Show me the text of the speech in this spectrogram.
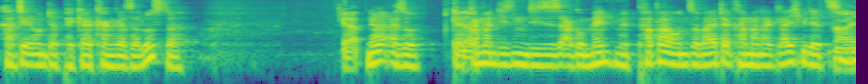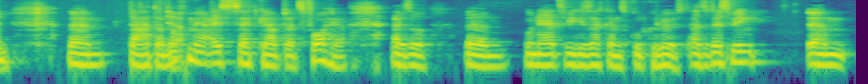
hat er unter Pekka Kangasalusta. Ja. Ne, also da genau. kann man diesen, dieses Argument mit Papa und so weiter, kann man da gleich wieder ziehen. Ähm, da hat er ja. noch mehr Eiszeit gehabt als vorher. Also, ähm, und er hat es, wie gesagt, ganz gut gelöst. Also deswegen, ähm,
